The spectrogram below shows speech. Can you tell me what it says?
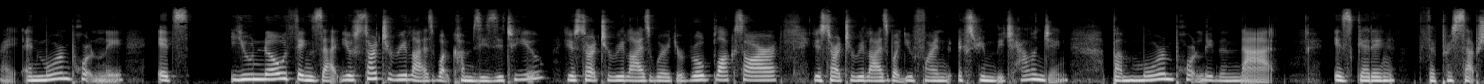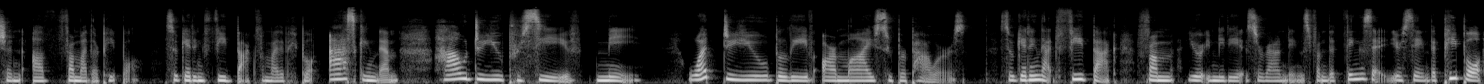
Right? And more importantly, it's you know things that you start to realize what comes easy to you. You start to realize where your roadblocks are. You start to realize what you find extremely challenging. But more importantly than that is getting the perception of from other people. So getting feedback from other people, asking them, how do you perceive me? What do you believe are my superpowers? So getting that feedback from your immediate surroundings, from the things that you're saying, the people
